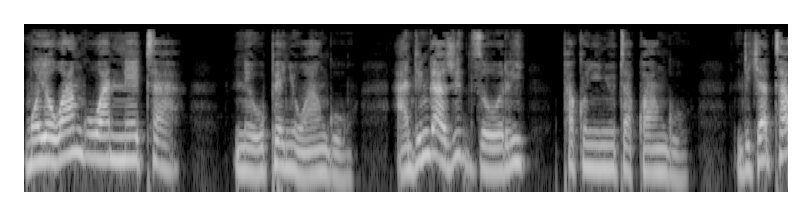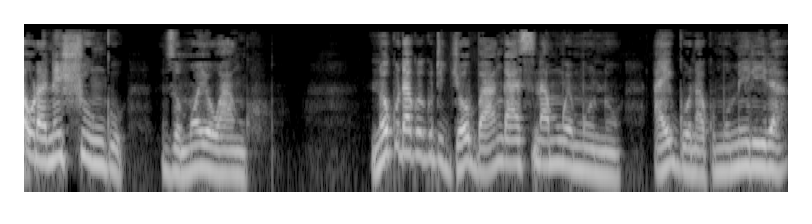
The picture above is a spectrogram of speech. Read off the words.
mwoyo wangu waneta neupenyu hwangu. Handingazvidzori pakunyunyuta kwangu. Ndichataura neshungu dzomwoyo wangu. Nokuda kwekuti jobho anga asina mumwe munhu aigona kumumirira.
